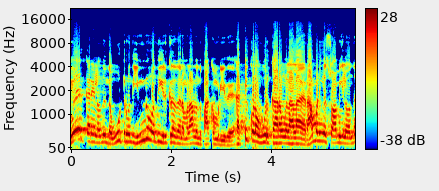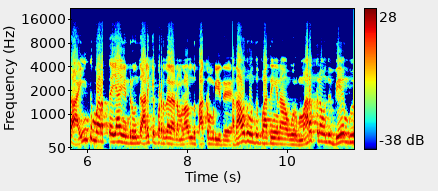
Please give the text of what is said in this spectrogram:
மேற்கரையில வந்து இந்த ஊற்று வந்து இன்னும் வந்து இருக்கிறத நம்மளால வந்து பார்க்க முடியுது. கட்டிக்குளம் ஊருக்காரவங்களால ராமலிங்க சுவாமிகளை வந்து ஐந்து மரத்தையா என்று வந்து அழைக்கப்படுறத நம்மளால வந்து பார்க்க முடியுது. அதாவது வந்து பாத்தீங்கன்னா ஒரு மரத்துல வந்து வேம்பு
